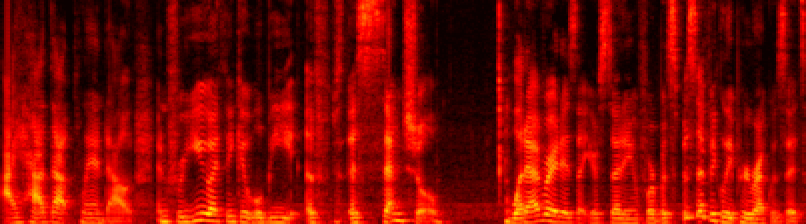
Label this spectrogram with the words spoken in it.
I had that planned out. And for you, I think think it will be essential whatever it is that you're studying for, but specifically prerequisites.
